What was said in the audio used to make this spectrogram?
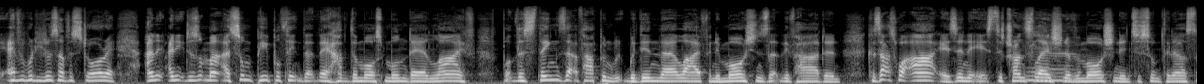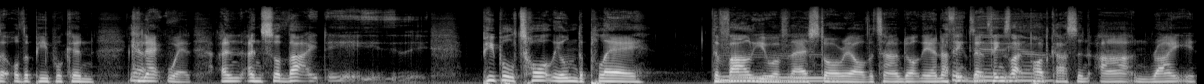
everybody does have a story, and and it doesn't matter. Some people think that they have the most mundane life, but there's things that have happened wi- within their life and emotions that they've had, and because that's what art is, isn't it? It's the translation of emotion into something else that other people can Yeah. connect with, and and so that people totally underplay the value of their story all the time, don't they? And I Mm. They think that do, things like yeah. podcasts and art and writing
